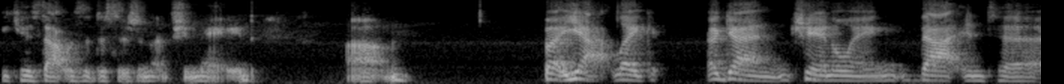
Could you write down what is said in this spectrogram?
because that was a decision that she made. Um, but yeah, like again, channeling that into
